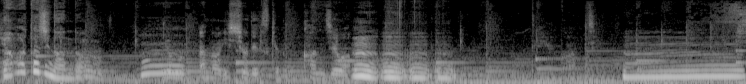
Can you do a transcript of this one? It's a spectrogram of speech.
八幡寺なんだ。うん。あの一緒ですけど漢字は、っうんうんうんうんうん。ね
